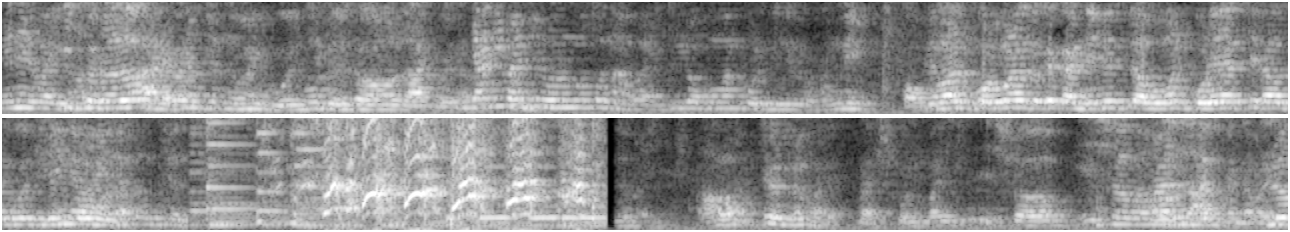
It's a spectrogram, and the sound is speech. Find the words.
এনে ভাই কি ছোট ভাই। বলছি তো সব আমার লাগবে না। জানি ভাই তুই ওর মতো না ভাই। তুই অপমান করবি না এরকম নে। অপমান করব না তোকে কন্টিনিউসলি অপমান করে যাচ্ছি তাও তুই বলছিস ভাই, করব না। আমার জন্য ভাই ভাই শোন ভাই এসব এসব আমরা লাগবে না মানে বল।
